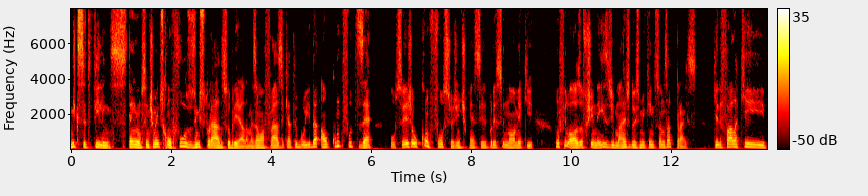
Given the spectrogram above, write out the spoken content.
mixed feelings, tenho sentimentos confusos e misturados sobre ela, mas é uma frase que é atribuída ao Kung Fu Tse, ou seja, o Confúcio, a gente conhece ele por esse nome aqui, um filósofo chinês de mais de 2.500 anos atrás, que ele fala que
